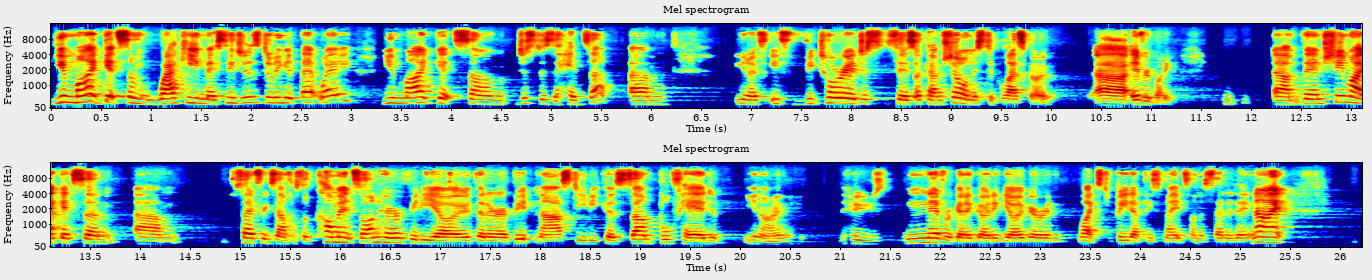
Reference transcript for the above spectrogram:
You might get some wacky messages doing it that way. You might get some, just as a heads up, um, you know, if, if, Victoria just says, okay, I'm showing this to Glasgow, uh, everybody, um, then she might get some, um, say, for example, some comments on her video that are a bit nasty because some buffhead, you know, who's never going to go to yoga and likes to beat up his mates on a Saturday night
